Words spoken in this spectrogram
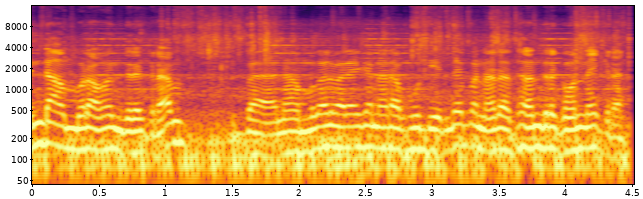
ரெண்டாம் முறை வந்திருக்கிறேன். இப்போ நான் முதல் வரைக்கும் நிறையா பூட்டியிருந்தேன் இப்போ நிறையா திறந்திருக்கேன்னு நினைக்கிறேன்.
